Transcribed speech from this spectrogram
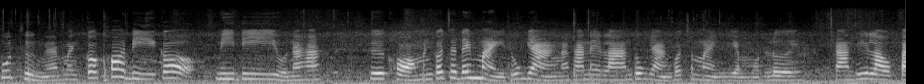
พูดถึงอะมันก็ข้อดีก็มีดีอยู่นะคะ คือของมันก็จะได้ใหม่ทุกอย่างนะคะ ในร้านทุกอย่างก็จะใหม่เอี่ยมหมดเลย การที่เราไป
